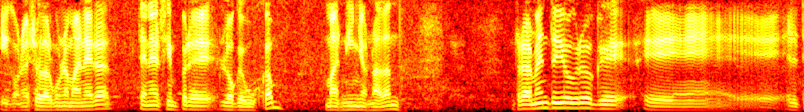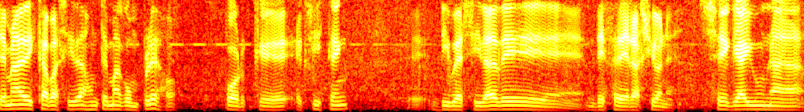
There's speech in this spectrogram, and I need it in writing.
y con eso de alguna manera tener siempre lo que buscamos, más niños nadando. Realmente yo creo que eh, el tema de discapacidad es un tema complejo porque existen eh, diversidad de, federaciones. Sé que hay una,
